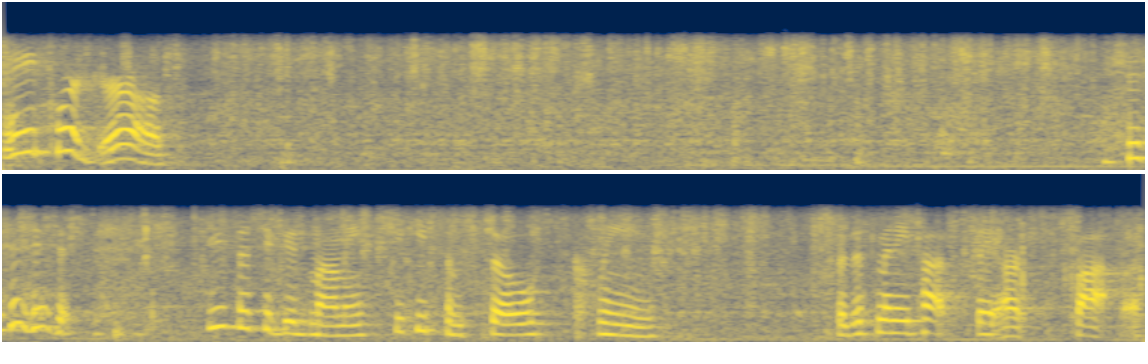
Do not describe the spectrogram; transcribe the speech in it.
Hey, poor girl. She's such a good mommy. She keeps them so clean. For this many pups, they are spotless.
